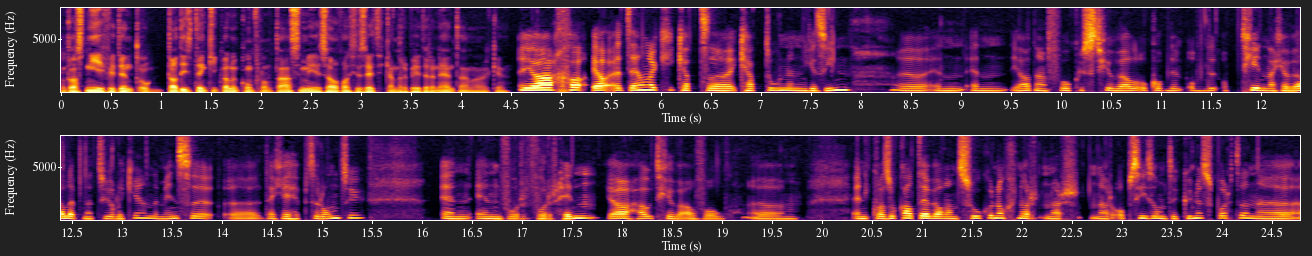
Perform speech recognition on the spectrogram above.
Want dat is niet evident. Ook dat is denk ik wel een confrontatie met jezelf als je zegt, ik kan er beter een eind aan maken. Ja, ja uiteindelijk, ik had, uh, ik had toen een gezin. Uh, en, en ja, dan focust je wel ook op, de, op, de, op hetgeen dat je wel hebt natuurlijk. En de mensen uh, dat je hebt rond je. En, en voor, voor hen ja, houd je wel vol. Um, en ik was ook altijd wel aan het zoeken nog naar, naar, naar opties om te kunnen sporten. Uh,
